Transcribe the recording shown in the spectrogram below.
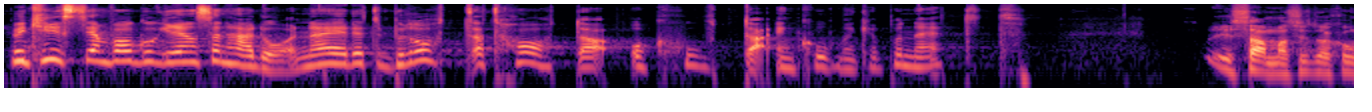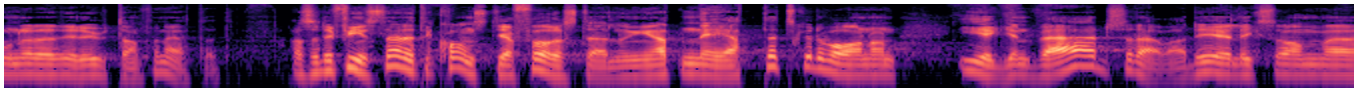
Men Christian, var går gränsen här då? När är det ett brott att hata och hota en komiker på nätet? I samma situationer där det är utanför nätet. Alltså det finns den lite konstiga föreställningen att nätet skulle vara någon egen värld. Sådär, va? Det är liksom eh,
